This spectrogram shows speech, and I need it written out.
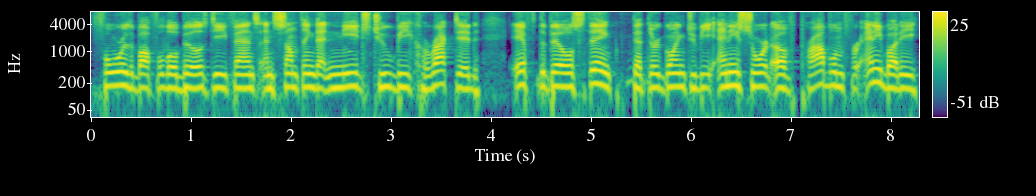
for the Buffalo Bills defense and something that needs to be corrected if the Bills think that they're going to be any sort of problem for anybody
